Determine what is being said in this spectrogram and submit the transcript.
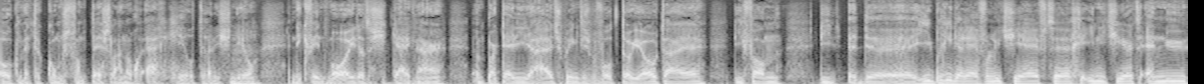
ook met de komst van Tesla nog eigenlijk heel traditioneel. Ja. En ik vind het mooi dat als je kijkt naar een partij die daar uitspringt, is bijvoorbeeld Toyota, hè, die van die de uh, hybride revolutie heeft uh, geïnitieerd en nu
